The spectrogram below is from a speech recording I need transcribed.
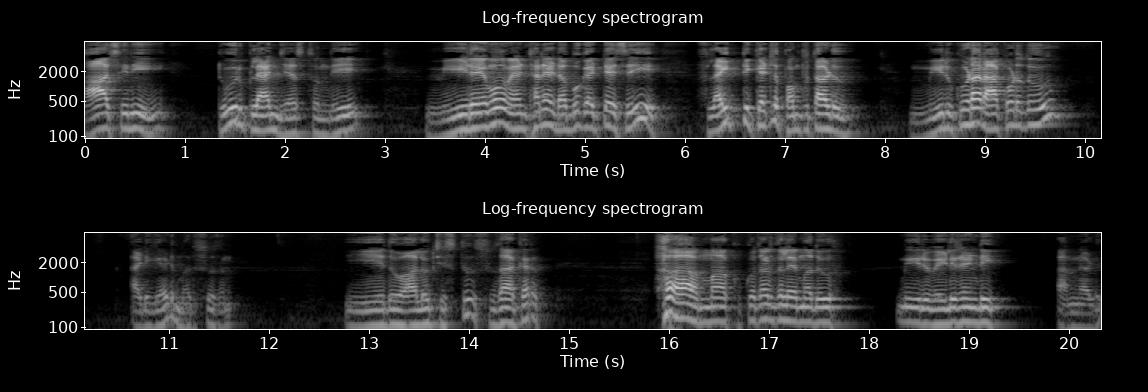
హాసిని టూర్ ప్లాన్ చేస్తుంది. వీడేమో వెంటనే డబ్బు కట్టేసి ఫ్లైట్ టికెట్లు పంపుతాడు. మీరు కూడా రాకూడదు? అడిగాడు మధుసూదన్. ఏదో ఆలోచిస్తూ సుధాకర్ మాకు కుదరదులే మధు మీరు వెళ్ళిరండి అన్నాడు.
